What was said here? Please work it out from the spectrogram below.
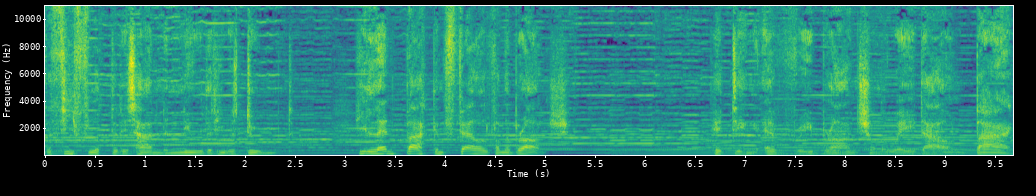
The thief looked at his hand and knew that he was doomed. He leant back and fell from the branch, hitting every branch on the way down. Bang,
